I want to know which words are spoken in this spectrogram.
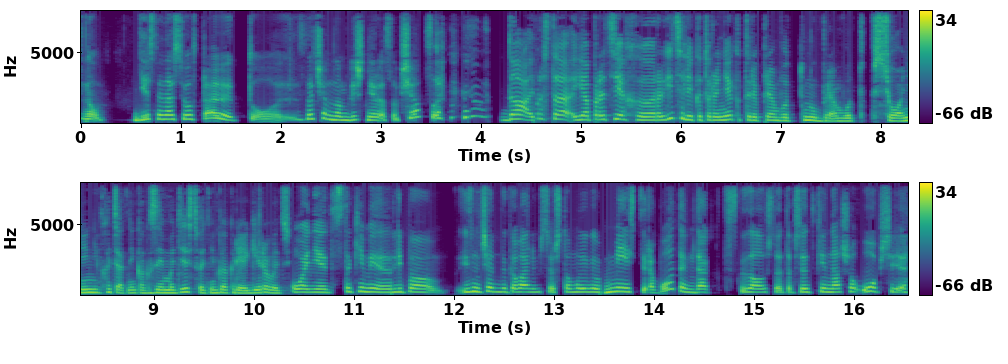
ну, Если нас все устраивает, то зачем нам лишний раз общаться? Да, просто я про тех э, родителей, которые некоторые прям вот, ну, прям вот все, они не хотят никак взаимодействовать, никак реагировать. Ой, нет, с такими либо изначально договариваемся, что мы вместе работаем, да, как ты сказала, что это все-таки наша общая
